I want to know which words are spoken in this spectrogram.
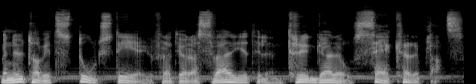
Men nu tar vi ett stort steg för att göra Sverige till en tryggare och säkrare plats.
